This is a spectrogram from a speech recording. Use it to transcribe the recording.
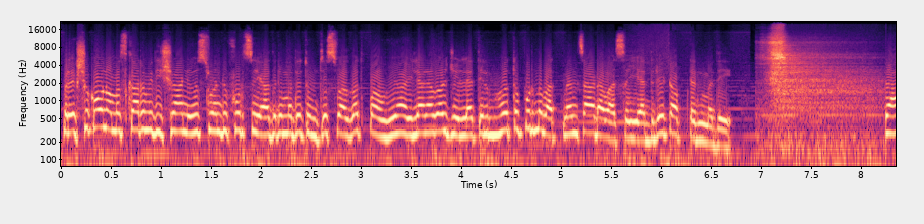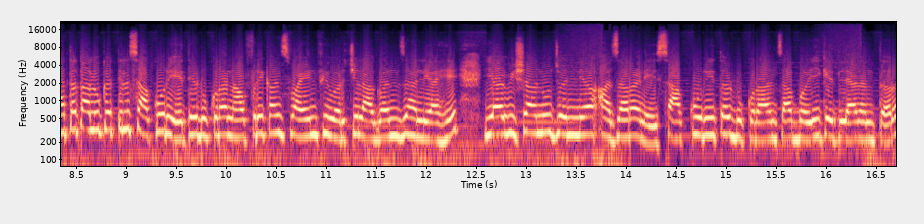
प्रेक्षको नमस्कार. मी दिशा. न्यूज ट्वेंटी फोर सह्याद्रीमध्ये तुमचं स्वागत. पाहूया अहिल्यानगर जिल्ह्यातील महत्त्वपूर्ण बातम्यांचा आढावा सह्याद्री टॉप टेन मध्ये. राहता तालुक्यातील साकोरी येथे डुकरांना आफ्रिकन स्वाईन फिवरची लागण झाली आहे. या विषाणूजन्य आजाराने साकोरीत डुकरांचा बळी घेतल्यानंतर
